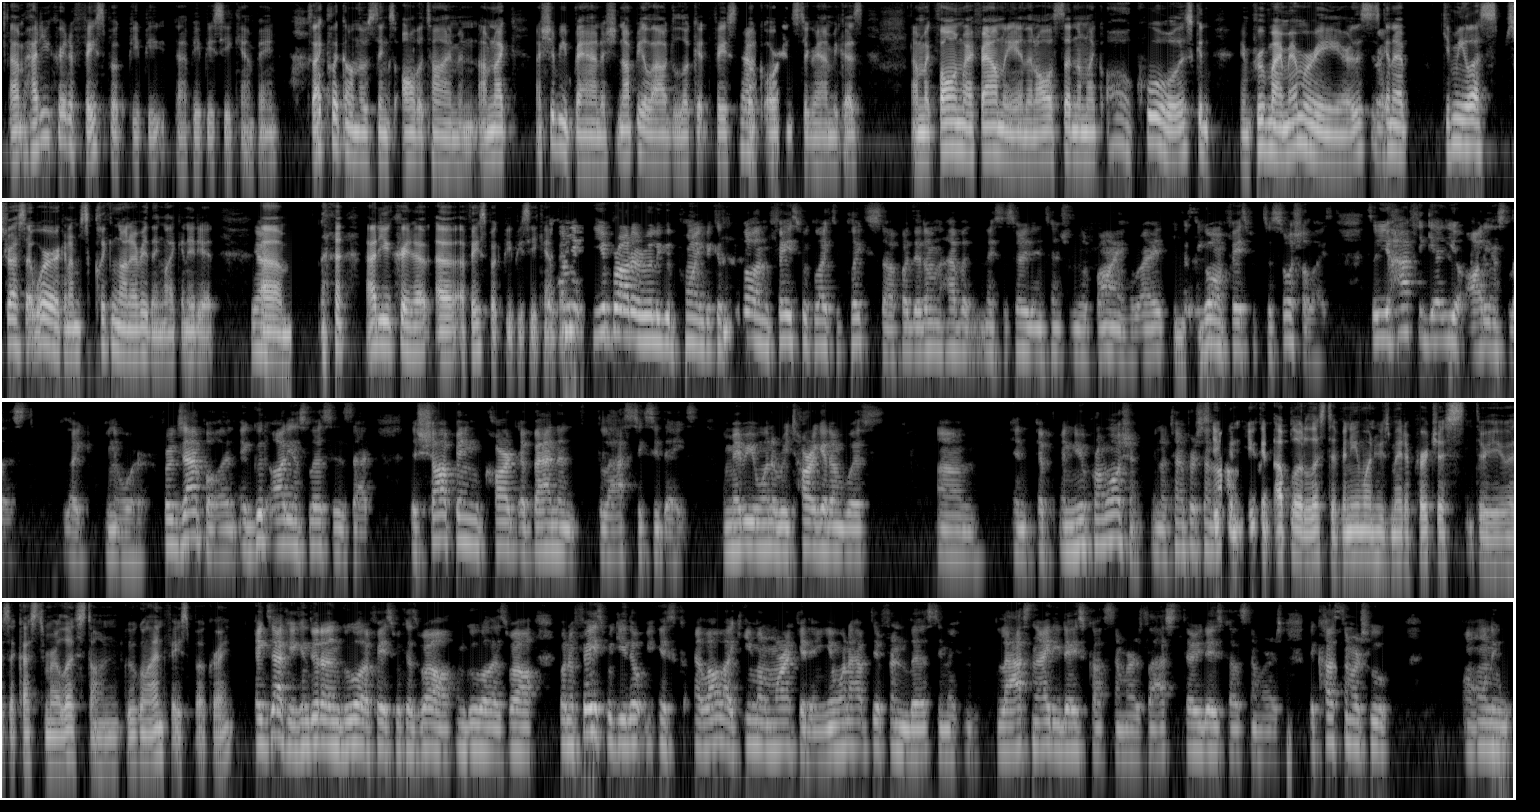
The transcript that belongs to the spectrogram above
Um, how do you create a Facebook PP, uh, PPC campaign? Because I click on those things all the time, and I'm like, I should be banned. I should not be allowed to look at Facebook yeah. or Instagram because I'm like following my family, and then all of a sudden I'm like, oh, cool, this could improve my memory, or this is right. gonna give me less stress at work, and I'm just clicking on everything like an idiot. Yeah. Um, how do you create a, a, Facebook PPC campaign? I mean, you brought a really good point because people on Facebook like to click stuff, but they don't have it necessarily the intention of buying, right? Because they go on Facebook to socialize. So you have to get your audience list like in order. For example, a good audience list is that the shopping cart abandoned the last 60 days and maybe you want to retarget them with um, in, a new promotion, you know, 10% so you Can, you can upload a list of anyone who's made a purchase through you as a customer list on Google and Facebook, right? Exactly. You can do that on Google or Facebook as well, on Google as well. But on Facebook, you don't, it's a lot like email marketing. You want to have different lists, you know, last 90 days customers, last 30 days customers, the customers who only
